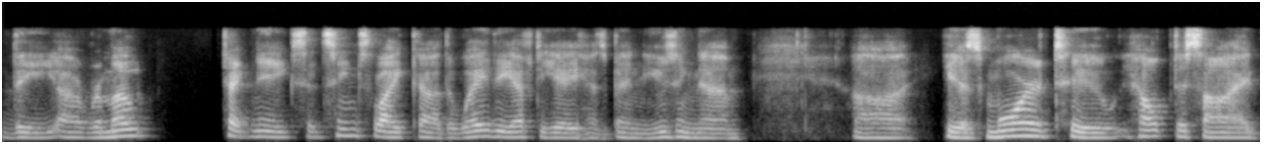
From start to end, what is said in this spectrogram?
The uh, remote techniques, it seems like uh, the way the FDA has been using them is more to help decide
